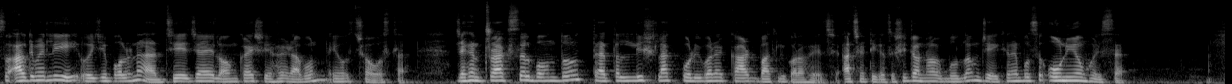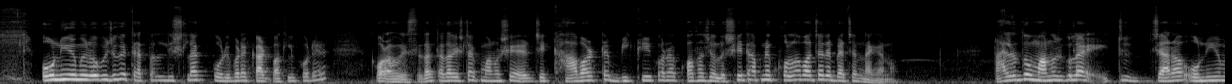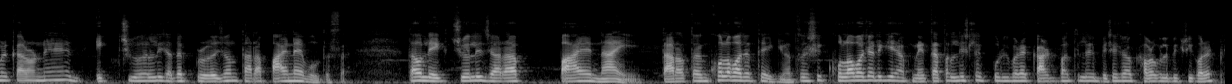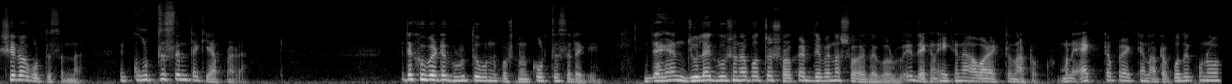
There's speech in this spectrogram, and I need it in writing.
সো আলটিমেটলি ওই যে বলে না, যে যায় লঙ্কায় সে হয় রাবণ, এ হচ্ছে অবস্থা। যেখানে ট্রাক সেল বন্ধ, তেতাল্লিশ লাখ পরিবারের কার্ড বাতিল করা হয়েছে। আচ্ছা ঠিক আছে, সেটা না বললাম যে এখানে বলছে অনিয়ম হয়েছে। অনিয়মের অভিযোগে তেতাল্লিশ লাখ পরিবারের কার্ড বাতিল করে করা হয়েছে। তার তেতাল্লিশ লাখ মানুষের যে খাবারটা বিক্রি করার কথা ছিল, সেটা আপনি খোলা বাজারে বেচেন না কেন? তাহলে তো মানুষগুলো একটু, যারা অনিয়মের কারণে অ্যাকচুয়ালি যাদের প্রয়োজন তারা পায় নাই বলতেছে। তাহলে অ্যাকচুয়ালি যারা পায় নাই, তারা তো খোলা বাজার থেকে কিনা। তো সেই খোলা বাজারে গিয়ে আপনি তেতাল্লিশ লাখ পরিবারের কার্ড বাতিলে বেঁচে যাওয়া খাবারগুলো বিক্রি করেন, সেটাও করতেছেন না। করতেছেনটা কি আপনারা? এটা খুব একটা গুরুত্বপূর্ণ প্রশ্ন, করতেছেটা কি? দেখেন, জুলাই ঘোষণাপত্র সরকার দেবে না, সহায়তা করবে। এই দেখেন, এখানে আবার একটা নাটক। মানে একটা পর একটা নাটক। ওদের কোনো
